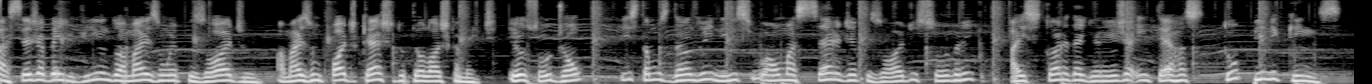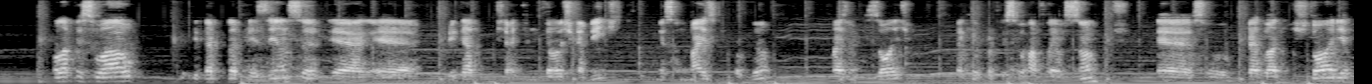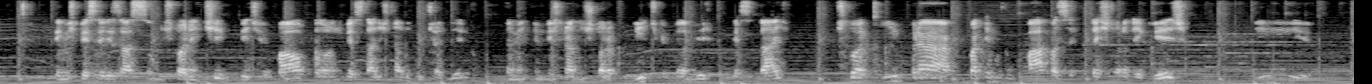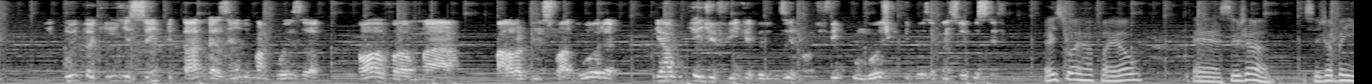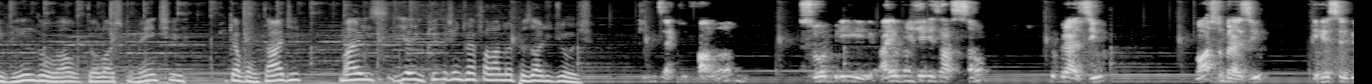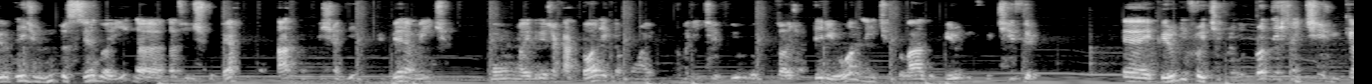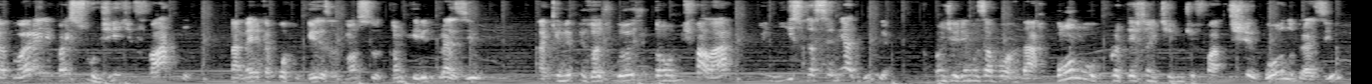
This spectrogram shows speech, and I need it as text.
Olá, seja bem-vindo a mais um episódio, a mais um podcast do Teologicamente. Eu sou o John e estamos dando início a uma série de episódios sobre a história da igreja em terras tupiniquins. Olá, pessoal. Obrigado pela presença. É, é, obrigado por estar aqui no Teologicamente. Começando mais um programa, mais um episódio. Aqui é o professor Rafael Santos. É, sou graduado em História tenho especialização em História Antiga e Medieval pela Universidade do Estado do Rio de Janeiro. Também tenho mestrado em História Política pela mesma universidade. Estou aqui para batermos um papo acerca da história da igreja e o intuito aqui de sempre estar trazendo uma coisa nova, uma palavra abençoadora e algo que edifique a vida dos irmãos. Fique conosco, que Deus abençoe vocês. É isso aí, Rafael. É, seja seja bem-vindo ao Teologicamente. Fique à vontade. Mas e aí, o que a gente vai falar no episódio de hoje? Estamos aqui falando sobre a evangelização do Brasil, nosso Brasil, que recebeu desde muito cedo aí, da, da sua descoberta, contato com o cristianismo, primeiramente com a Igreja Católica, com a, como a gente viu no episódio anterior, né, intitulado Período Frutífero, é, período infrutífero do protestantismo, que agora ele vai surgir de fato na América Portuguesa, nosso tão querido Brasil. Aqui no episódio 2, então, vamos falar do início da semeadura, onde iremos abordar como o protestantismo de fato chegou no Brasil,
